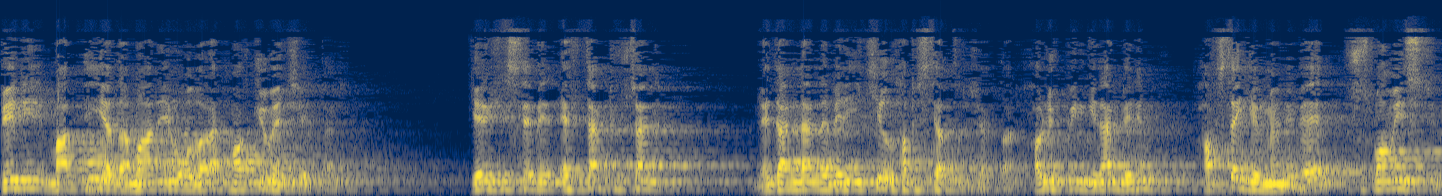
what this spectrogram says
beni maddi ya da manevi olarak mahkum edecekler. Gerekirse beni eften püften nedenlerle beni iki yıl hapis yatıracaklar. Haluk Bilginer benim hapse girmemi ve susmamı istiyor.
